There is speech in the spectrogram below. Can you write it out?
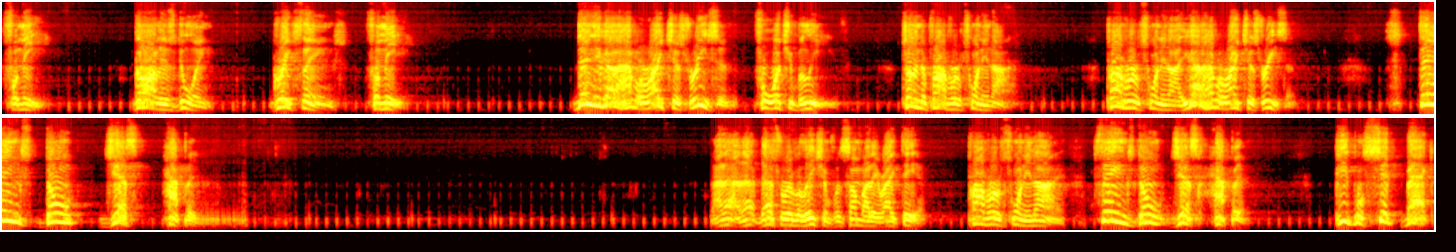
for me. God is doing great things for me. Then you got to have a righteous reason for what you believe. Turn to Proverbs 29. Proverbs 29. You got to have a righteous reason. Things don't just happen. Now, that, that's revelation for somebody right there. Proverbs 29. Things don't just happen. People sit back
